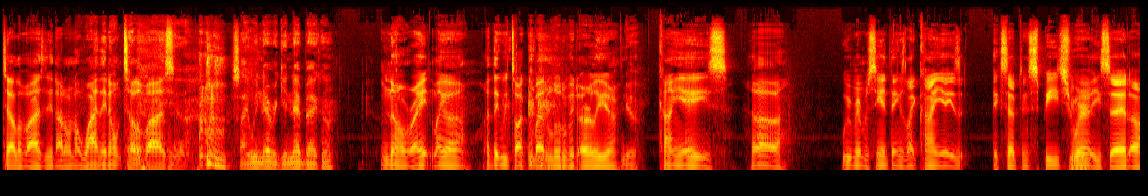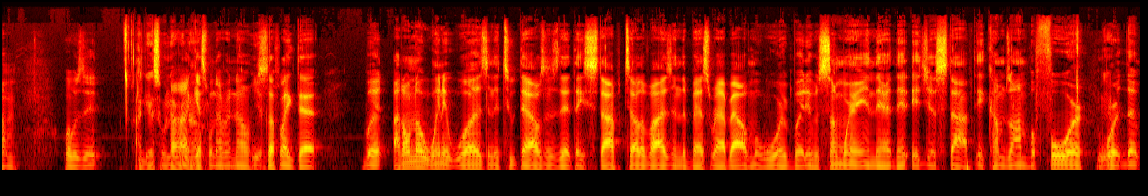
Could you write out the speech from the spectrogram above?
televise it. I don't know why they don't televise. It's like we never getting that back, huh? No, right? Like, uh, I think we talked about it a little bit earlier. Yeah. Kanye's, uh, we remember seeing things like Kanye's acceptance speech where he said, um, what was it? I guess we'll Uh, never. I guess we'll never know. Stuff like that. But I don't know when it was in the 2000s that they stopped televising the Best Rap Album Award, but it was somewhere in there that it just stopped. It comes on before, or the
